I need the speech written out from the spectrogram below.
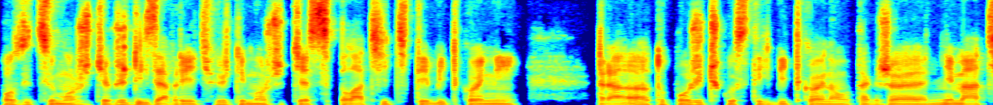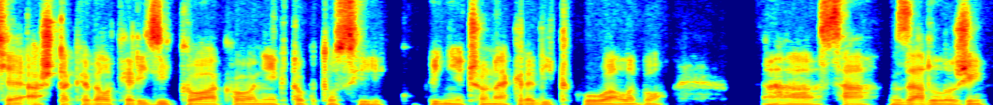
pozíciu môžete vždy zavrieť, vždy môžete splatiť tie bitcoiny, tú požičku z tých bitcoinov, takže nemáte až také veľké riziko ako niekto, kto si kúpi niečo na kreditku alebo sa zadlží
